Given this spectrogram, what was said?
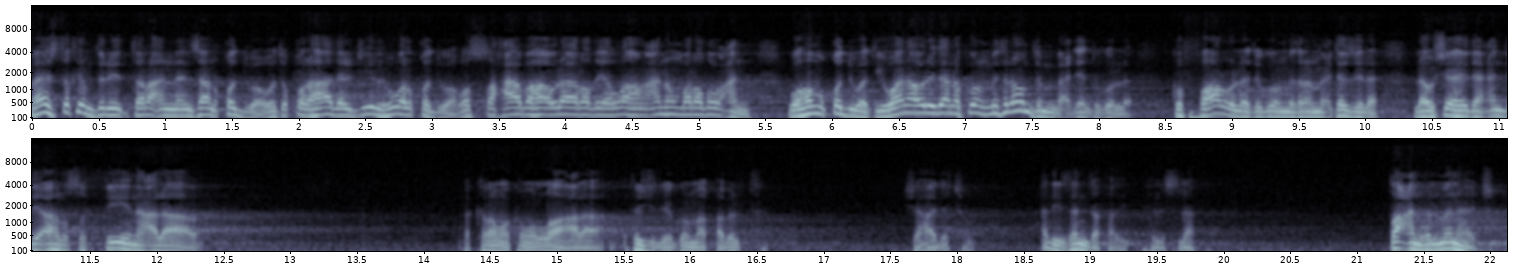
ما يستقيم. تريد ترى أن الإنسان قدوة وتقول هذا الجيل هو القدوة والصحابة هؤلاء رضي الله عنهم ورضوا عنه وهم قدوتي وأنا أريد أن أكون مثلهم. ثم بعدين تقول كفار ولا تقول مثل المعتزلة لو شهد عندي أهل صفين على أكرمكم الله على فجل يقول ما قبلت شهادتهم. هذه زندقة في الإسلام. طعن في المنهج.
